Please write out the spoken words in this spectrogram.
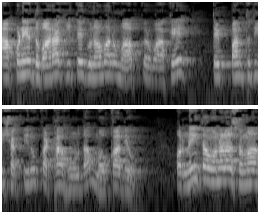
ਆਪਣੇ ਦੁਬਾਰਾ ਕੀਤੇ ਗੁਨਾਹਾਂ ਨੂੰ ਮਾਫ ਕਰਵਾ ਕੇ ਤੇ ਪੰਥ ਦੀ ਸ਼ਕਤੀ ਨੂੰ ਇਕੱਠਾ ਹੋਣ ਦਾ ਮੌਕਾ ਦਿਓ। ਔਰ ਨਹੀਂ ਤਾਂ ਆਉਣ ਵਾਲਾ ਸਮਾਂ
